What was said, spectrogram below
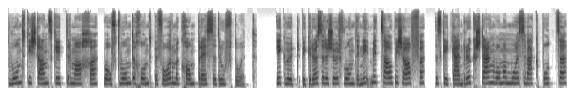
ein Wunddistanzgitter machen, das auf die Wunde kommt, bevor man Kompresse drauf tut. Ich würde bei grösseren Schürfwunden nicht mit Salbe arbeiten. Es gibt gerne Rückstände, die man muss wegputzen muss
